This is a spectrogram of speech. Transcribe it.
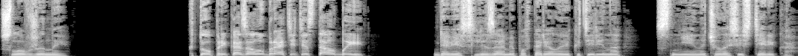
слов жены. «Кто приказал убрать эти столбы?» Давясь слезами, повторяла Екатерина, с ней началась истерика.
